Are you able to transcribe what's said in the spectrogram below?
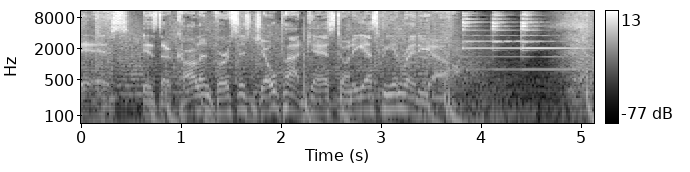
This is the Carlin versus Joe podcast on ESPN Radio.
